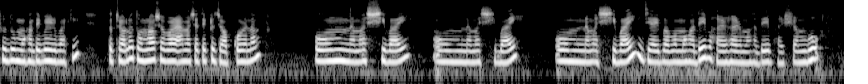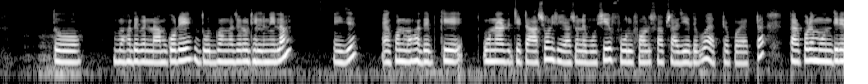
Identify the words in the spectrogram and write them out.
শুধু মহাদেবের বাকি। তো চলো তোমরাও সবার আমার সাথে একটু জব করে নাও। ওম নমঃ শিবাই ওম নমঃ শিবাই ওম নমঃ শিবাই জয় বাবা মহাদেব, হর হর মহাদেব, হর শম্ভু। তো মহাদেবের নাম করে দুধ গঙ্গা জলও ঢেলে নিলাম। এই যে, এখন মহাদেবকে ওনার যেটা আসন, সেই আসনে বসিয়ে ফুল ফল সব সাজিয়ে দেবো একটার পর একটা। তারপরে মন্দিরে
